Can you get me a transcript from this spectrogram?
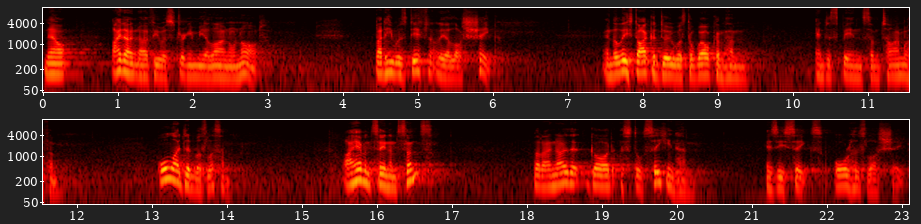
Now, I don't know if he was stringing me along or not, but he was definitely a lost sheep. And the least I could do was to welcome him and to spend some time with him. All I did was listen. I haven't seen him since, but I know that God is still seeking him as he seeks all his lost sheep.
